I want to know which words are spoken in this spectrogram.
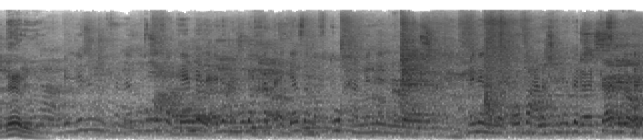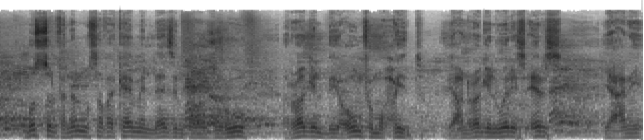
إداري بالليل الفنان مصطفى كامل قال ان هو خد إجازة مفتوحة من من النقابة علشان يقدر يركز بصوا الفنان مصطفى كامل لازم تعذروه. الراجل بيعوم في محيط. يعني راجل ورث ارث يعني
